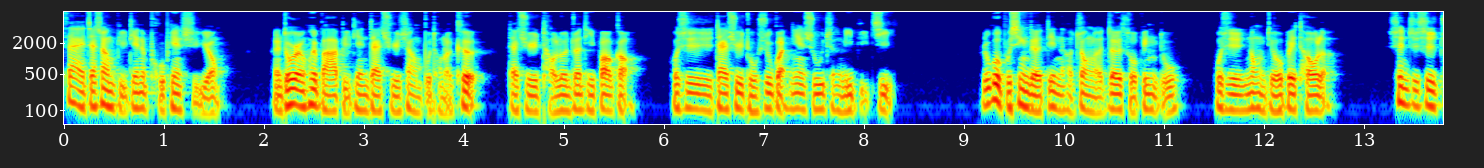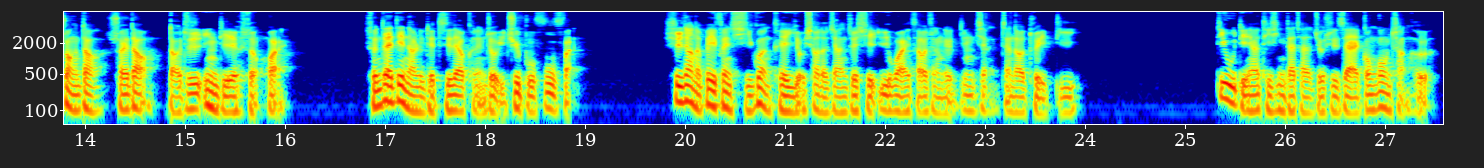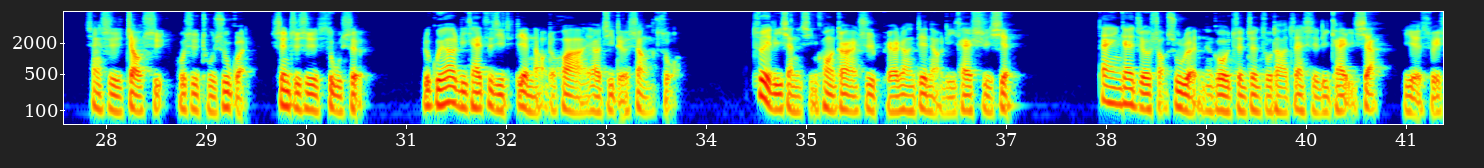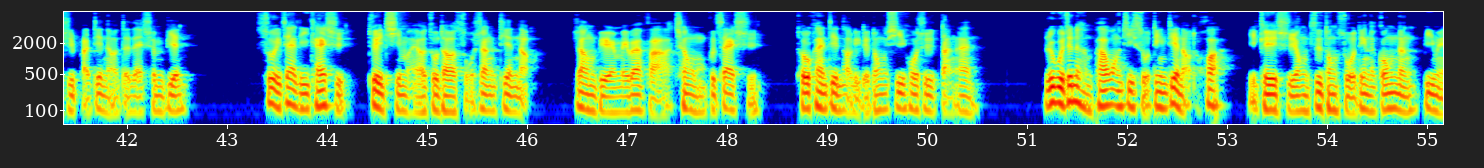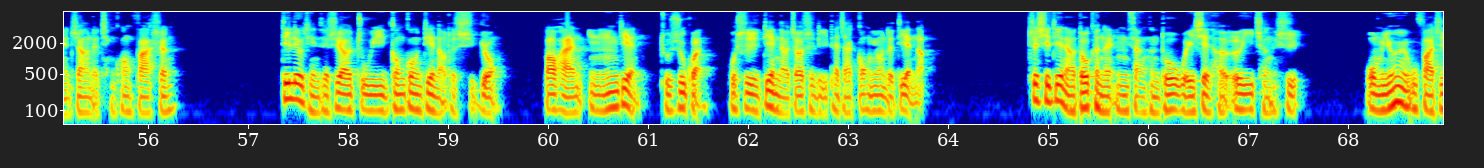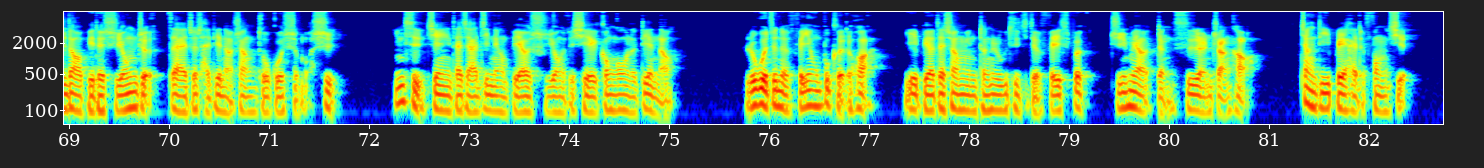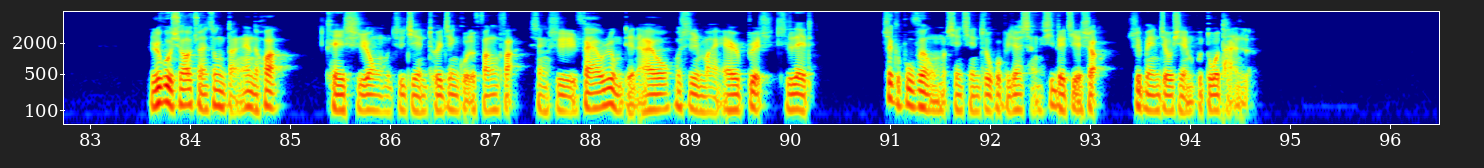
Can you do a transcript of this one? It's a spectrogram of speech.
再加上笔电的普遍使用，很多人会把笔电带去上不同的课，带去讨论专题报告，或是带去图书馆念书整理笔记。如果不幸的电脑中了勒索病毒，或是弄丢被偷了，甚至是撞到、摔到，导致硬碟损坏。存在电脑里的资料可能就一去不复返。适当的备份习惯可以有效的将这些意外造成的影响降到最低。第五点要提醒大家的就是在公共场合，像是教室或是图书馆，甚至是宿舍，如果要离开自己的电脑的话，要记得上锁。最理想的情况当然是不要让电脑离开视线，但应该只有少数人能够真正做到暂时离开一下，也随时把电脑带在身边。所以在离开时，最起码要做到锁上电脑。让别人没办法趁我们不在时偷看电脑里的东西或是档案。如果真的很怕忘记锁定电脑的话，也可以使用自动锁定的功能，避免这样的情况发生。第六点则是要注意公共电脑的使用，包含影音店、图书馆或是电脑教室里大家共用的电脑。这些电脑都可能影响很多危险和恶意程式，我们永远无法知道别的使用者在这台电脑上做过什么事。因此，建议大家尽量不要使用这些公共的电脑。如果真的非用不可的话，也不要在上面登录自己的 Facebook、Gmail 等私人账号，降低被害的风险。如果需要传送档案的话，可以使用我们之前推荐过的方法，像是 FileRoom 点 io 或是 MyAirBridge 之类的。这个部分我们先前做过比较详细的介绍，这边就先不多谈了。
